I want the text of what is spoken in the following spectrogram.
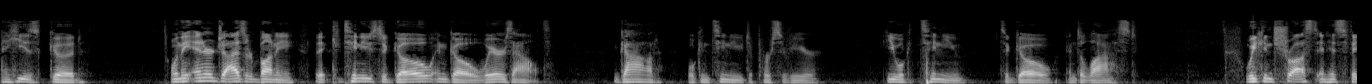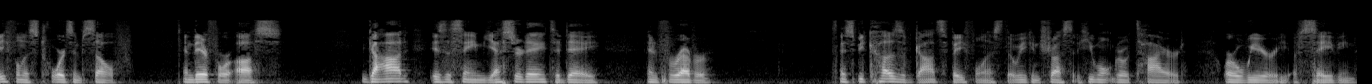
and he is good. When the Energizer Bunny that continues to go and go wears out, God will continue to persevere. He will continue to go and to last. We can trust in His faithfulness towards Himself and therefore us. God is the same yesterday, today, and forever. It's because of God's faithfulness that we can trust that He won't grow tired or weary of saving,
